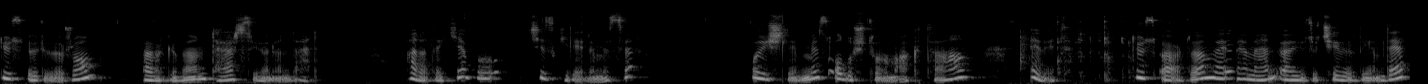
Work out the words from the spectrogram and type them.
Düz örüyorum. Örgümün ters yönünden. Aradaki bu çizgilerimizi bu işlemimiz oluşturmakta. Evet. Düz ördüm ve hemen ön yüzü çevirdiğimde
